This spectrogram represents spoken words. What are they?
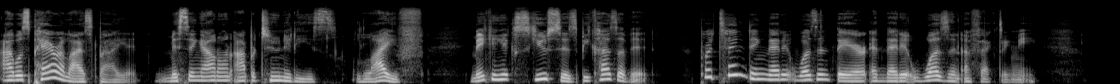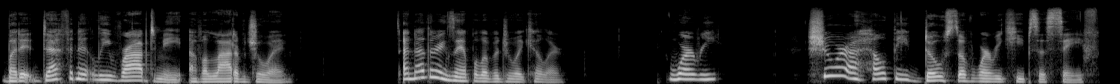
I was paralyzed by it, missing out on opportunities, life, making excuses because of it, pretending that it wasn't there and that it wasn't affecting me but it definitely robbed me of a lot of joy. Another example of a joy killer worry. Sure, a healthy dose of worry keeps us safe,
